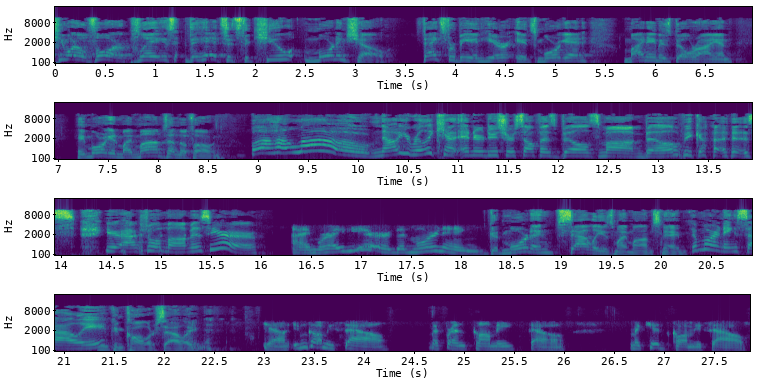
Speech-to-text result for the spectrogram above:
Q104 plays the hits. It's the Q Morning Show. Thanks for being here. It's Morgan. My name is Bill Ryan. Hey, Morgan, my mom's on the phone. well, hello. Now you really can't introduce yourself as Bill's mom, Bill, because your actual mom is here. I'm right here. Good morning. Good morning. Sally is my mom's name. Good morning, Sally. You can call her Sally. Yeah, you can call me Sal. My friends call me Sal. My kids call me Sal.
